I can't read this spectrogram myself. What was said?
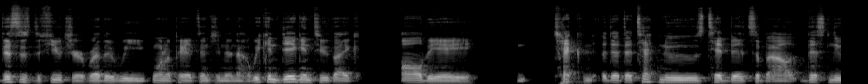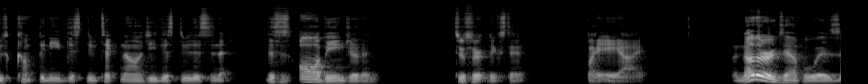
this is the future, whether we want to pay attention or not. We can dig into like all the tech the, the tech news tidbits about this new company, this new technology, this do this and that. This is all being driven to a certain extent by AI. Another example is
